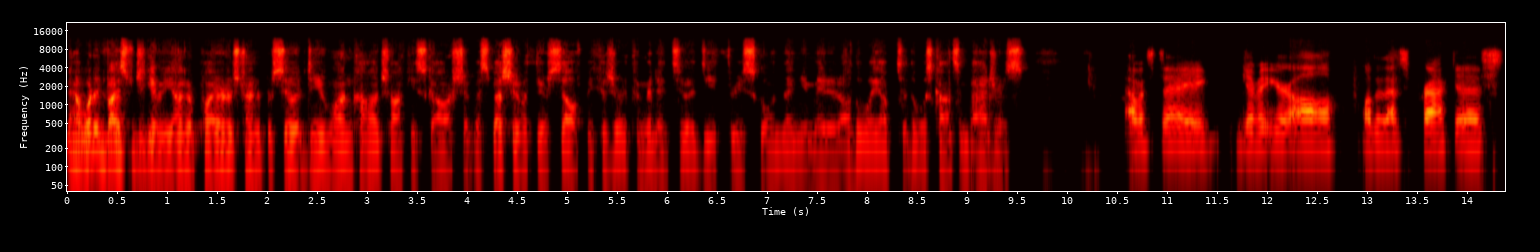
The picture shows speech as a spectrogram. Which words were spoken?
Now, what advice would you give a younger player who's trying to pursue a D1 college hockey scholarship, especially with yourself because you're committed to a D3 school and then you made it all the way up to the Wisconsin Badgers? i would say give it your all whether that's practice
